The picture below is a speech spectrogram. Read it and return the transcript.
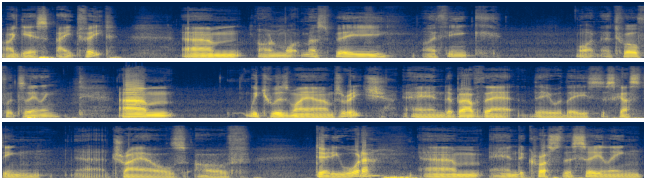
I guess, eight feet um, on what must be, I think, what, a 12 foot ceiling, um, which was my arm's reach. And above that, there were these disgusting uh, trails of dirty water. Um, and across the ceiling,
